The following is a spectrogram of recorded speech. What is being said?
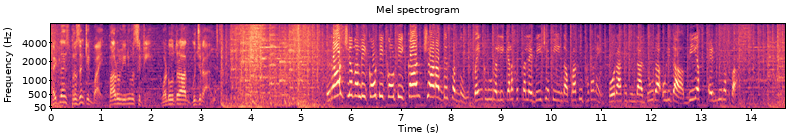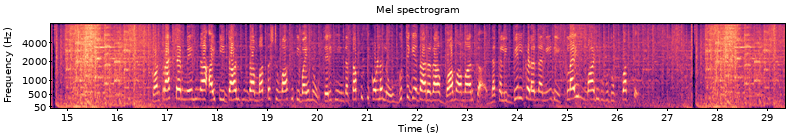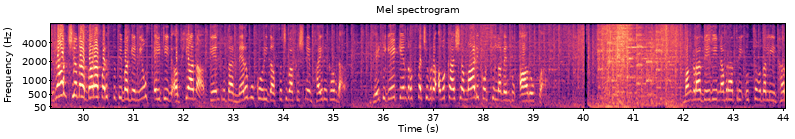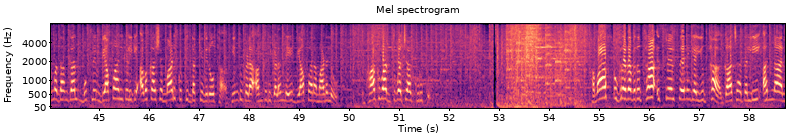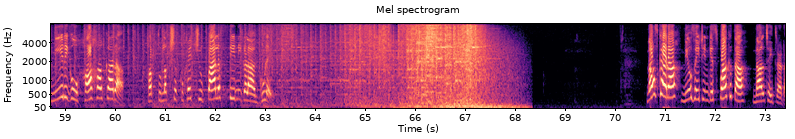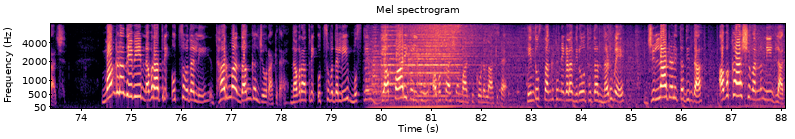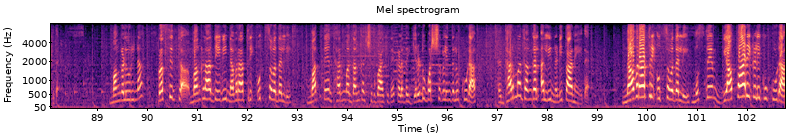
Headlines presented by Parul university Vadodara, Gujarat ರಾಜ್ಯದಲ್ಲಿ ಕೋಟಿ ಕೋಟಿ ಕಾಂಚಾಣ ಸದ್ದು ಬೆಂಗಳೂರಲ್ಲಿ ಕೆಲಹೊತ್ತಲ್ಲೇ ಬಿಜೆಪಿಯಿಂದ ಪ್ರತಿಭಟನೆ. ಹೋರಾಟದಿಂದ ದೂರ ಉಳಿದ ಬಿಎಸ್ ಯಡಿಯೂರಪ್ಪ. ಕಾಂಟ್ರಾಕ್ಟರ್ ಮೇಲಿನ ಐಟಿ ದಾಳಿಯಿಂದ ಮತ್ತಷ್ಟು ಮಾಹಿತಿ ಬಯಲು ತೆರಿಗೆಯಿಂದ ತಪ್ಪಿಸಿಕೊಳ್ಳಲು ಗುತ್ತಿಗೆದಾರರ ವಾಮ ಮಾರ್ಗ. ನಕಲಿ ಬಿಲ್ಗಳನ್ನು ನೀಡಿ ಕ್ಲೈಮ್ ಮಾಡಿರುವುದು ಪತ್ತೆ. ರಾಜ್ಯದ ಬರ ಪರಿಸ್ಥಿತಿ ಬಗ್ಗೆ ನ್ಯೂಸ್ ಏಟೀನ್ ಅಭಿಯಾನ ಕೇಂದ್ರದ ನೆರವು ಕೋರಿದ ಸಚಿವ ಕೃಷ್ಣೇ ಭೈರೇಗೌಡ. ಭೇಟಿಗೆ ಕೇಂದ್ರ ಸಚಿವರ ಅವಕಾಶ ಮಾಡಿಕೊಡ್ತಿಲ್ಲವೆಂದು ಆರೋಪ. ಮಂಗಳಾದೇವಿ ನವರಾತ್ರಿ ಉತ್ಸವದಲ್ಲಿ ಧರ್ಮದಂಗಲ್ ಮುಸ್ಲಿಂ ವ್ಯಾಪಾರಿಗಳಿಗೆ ಅವಕಾಶ ಮಾಡಿಕೊಟ್ಟಿದ್ದಕ್ಕೆ ವಿರೋಧ. ಹಿಂದೂಗಳ ಅಂಗಡಿಗಳಲ್ಲೇ ವ್ಯಾಪಾರ ಮಾಡಲು. ಭಾಗವತ್ ಧ್ವಜ ಗುರುತು. ಹಮಾಸ್ ಉಗ್ರರ ವಿರುದ್ಧ ಇಸ್ರೇಲ್ ಸೇನೆಯ ಯುದ್ಧ ಗಾಜಾದಲ್ಲಿ ಅನ್ನ ನೀರಿಗೂ ಹಾಹಾಕಾರ. ಹತ್ತು ಲಕ್ಷಕ್ಕೂ ಹೆಚ್ಚು ಪ್ಯಾಲೆಸ್ತೀನಿಗಳ ಗುಳೆ. ನಮಸ್ಕಾರ ನ್ಯೂಸ್ ಏಟೀನ್ಗೆ ಸ್ವಾಗತ. ನಾನು ಚೈತ್ರ ರಾಜ್. ಮಂಗಳಾದೇವಿ ನವರಾತ್ರಿ ಉತ್ಸವದಲ್ಲಿ ಧರ್ಮ ದಂಗಲ್ ಜೋರಾಗಿದೆ. ನವರಾತ್ರಿ ಉತ್ಸವದಲ್ಲಿ ಮುಸ್ಲಿಂ ವ್ಯಾಪಾರಿಗಳಿಗೂ ಅವಕಾಶ ಮಾಡಿಕೊಡಲಾಗಿದೆ. ಹಿಂದೂ ಸಂಘಟನೆಗಳ ವಿರೋಧದ ನಡುವೆ ಜಿಲ್ಲಾಡಳಿತದಿಂದ ಅವಕಾಶವನ್ನು ನೀಡಲಾಗಿದೆ. ಮಂಗಳೂರಿನ ಪ್ರಸಿದ್ಧ ಮಂಗಳಾದೇವಿ ನವರಾತ್ರಿ ಉತ್ಸವದಲ್ಲಿ ಮತ್ತೆ ಧರ್ಮ ದಂಗಲ್ ಶುರುವಾಗಿದೆ. ಕಳೆದ ಎರಡು ವರ್ಷಗಳಿಂದಲೂ ಕೂಡ ಧರ್ಮ ದಂಗಲ್ ಅಲ್ಲಿ ನಡೀತಾನೆ ಇದೆ. ನವರಾತ್ರಿ ಉತ್ಸವದಲ್ಲಿ ಮುಸ್ಲಿಂ ವ್ಯಾಪಾರಿಗಳಿಗೂ ಕೂಡ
